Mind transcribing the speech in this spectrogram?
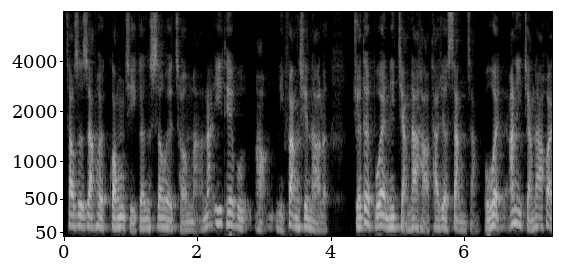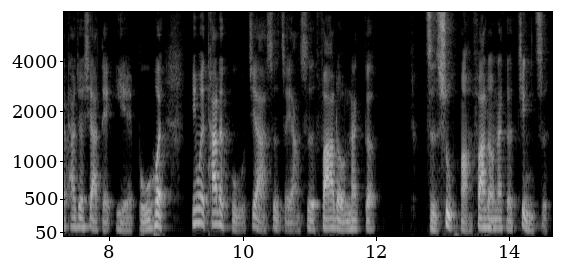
造市商会供给跟收回筹码，那 ETF 啊，你放心好了。绝对不会，你讲它好，它就上涨；不会啊，你讲它坏，它就下跌，也不会，因为它的股价是怎样？是 follow 那个指数啊，follow 那个净值。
